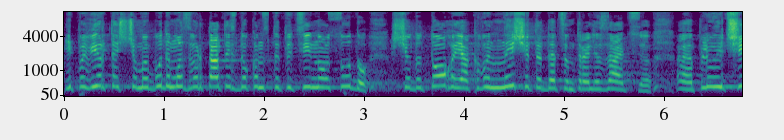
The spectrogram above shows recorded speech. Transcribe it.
І повірте, що ми будемо звертатись до Конституційного Суду щодо того, як ви нищите децентралізацію, плюючи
